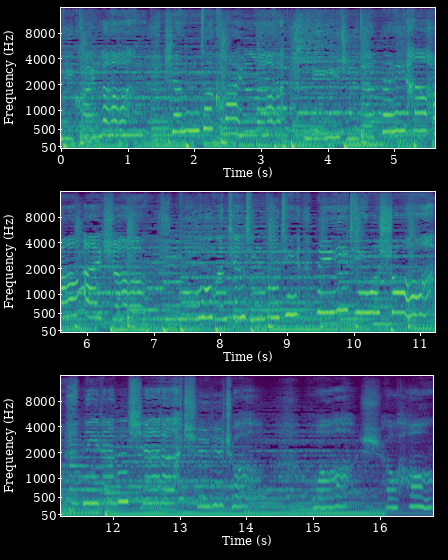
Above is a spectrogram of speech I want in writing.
你快乐，真的快乐，你值得被好好爱着。不管天听不听，你听我说，你胆怯的执着，我守候。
